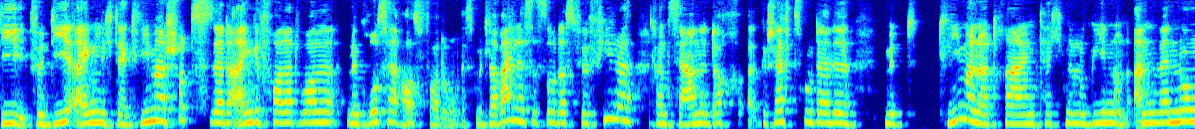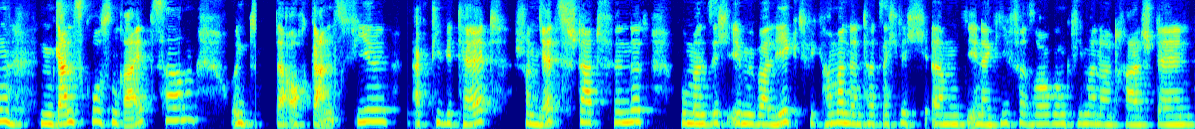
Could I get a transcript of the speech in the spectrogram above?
die, für die eigentlich der Klimaschutz, der da eingefordert wurde, eine große Herausforderung ist. Mittlerweile ist es so, dass für viele Konzerne doch Geschäftsmodelle mit klimaneutralen Technologien und Anwendungen einen ganz großen Reiz haben und da auch ganz viel Aktivität schon jetzt stattfindet, wo man sich eben überlegt, wie kann man denn tatsächlich ähm, die Energieversorgung klimaneutral stellen,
